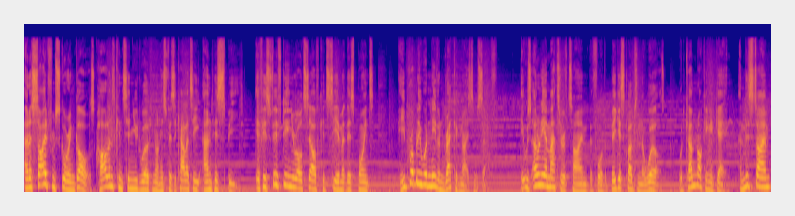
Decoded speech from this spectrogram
And aside from scoring goals, Haaland continued working on his physicality and his speed. If his 15 year old self could see him at this point, he probably wouldn't even recognize himself. It was only a matter of time before the biggest clubs in the world would come knocking again, and this time,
